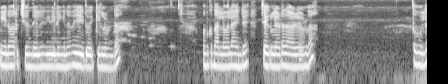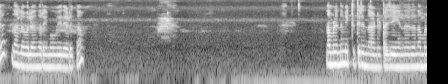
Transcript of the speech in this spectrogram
മീൻ വറച്ച് എന്തെങ്കിലും രീതിയിൽ ഇങ്ങനെ ചെയ്ത് വെക്കലുണ്ട്. നമുക്ക് നല്ലപോലെ അതിന്റെ ചെകിളയുടെ താഴെയുള്ള തോൽ നല്ലപോലെ ഒന്ന് റിമൂവ് ചെയ്തെടുക്കാം. നമ്മളിന്ന് മുറ്റത്തിരുന്നാണ് കേട്ടോ ചെയ്യുന്നത്. നമ്മൾ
